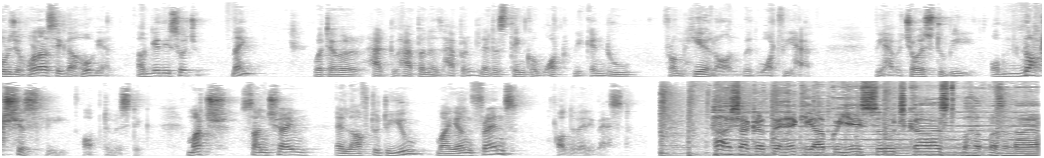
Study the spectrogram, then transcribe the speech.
ਹੁਣ ਜੋ ਹੋਣਾ ਸੀਗਾ ਹੋ ਗਿਆ ਅੱਗੇ ਦੀ ਸੋਚੋ ਨਹੀਂ whatever had to happen has happened let us think of what we can do from here on with what we have we have a choice to be obnoxiously optimistic much sunshine and laughter to you my young friends all the very best आशा करते हैं कि आपको ये सोच कास्ट बहुत पसंद आया।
